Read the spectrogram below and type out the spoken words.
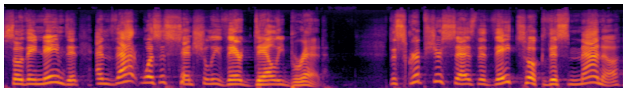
So they named it, and that was essentially their daily bread. The scripture says that they took this manna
